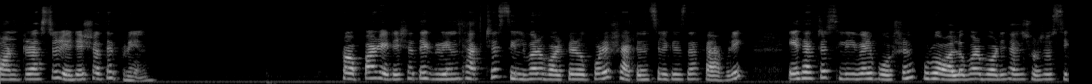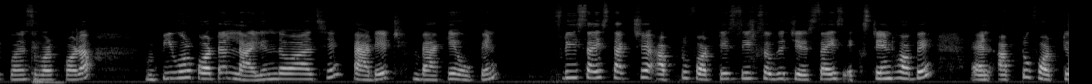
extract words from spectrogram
কন্ট্রাস্টের রেডের সাথে গ্রিন প্রপার রেডের সাথে গ্রিন থাকছে সিলভার ওয়ার্কের ওপরে satin silk is the fabric এ থাকছে স্লিভের পোর্শন পুরো অল ওভার বডি থাকছে, ছোটো ছোটো সিকোয়েন্স ওয়ার্ক করা। পিওর কটন লাইলিন দেওয়া আছে প্যাডেড ব্যাকে ওপেন ফ্রি সাইজ থাকছে up to forty six of the chest size extend হবে and up to forty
